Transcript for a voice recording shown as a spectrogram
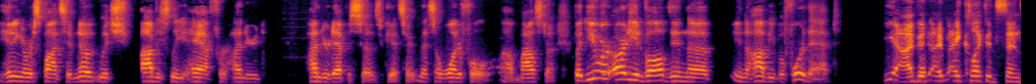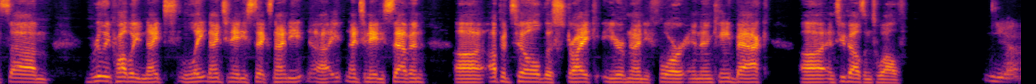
hitting a responsive note, which obviously you have for 100, 100 episodes. That's a, that's a wonderful uh, milestone. But you were already involved in the in the hobby before that. Yeah, I've been I, I collected since um, really probably late 1986, 90, uh, 1987, uh, up until the strike year of 94, and then came back uh, in 2012. Yeah.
